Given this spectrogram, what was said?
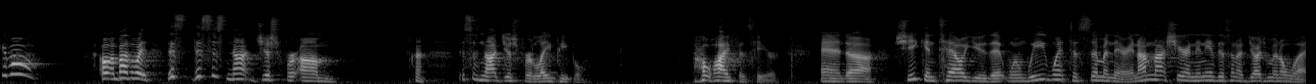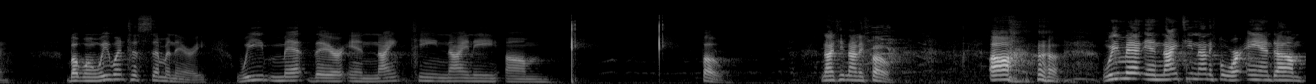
come on. Oh, and by the way, this, this is not just for um, this is not just for lay people. My wife is here, and uh, she can tell you that when we went to seminary, and I'm not sharing any of this in a judgmental way, but when we went to seminary, we met there in 1990 Um, 1994. Uh, we met in 1994, and um,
